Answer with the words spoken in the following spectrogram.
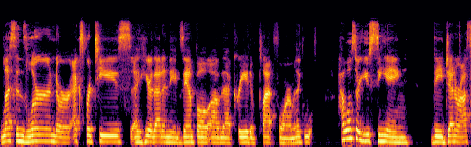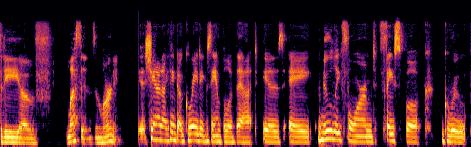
lessons learned or expertise. I hear that in the example of that creative platform. Like, how else are you seeing the generosity of lessons and learning? Shannon, I think a great example of that is a newly formed Facebook group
